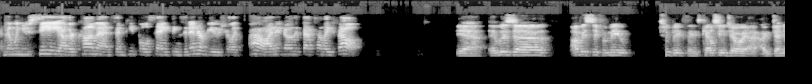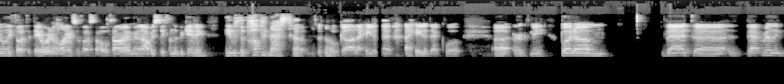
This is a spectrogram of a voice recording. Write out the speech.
And then when you see other comments and people saying things in interviews, you're like, wow, I didn't know that that's how they felt. Yeah, it was uh, obviously for me two big things. Kelsey and Joey, I, I genuinely thought that they were in alliance with us the whole time, and obviously from the beginning, he was the puppet master. oh God, I hated that. I hated that quote. Uh, irked me, but um, that uh, that really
